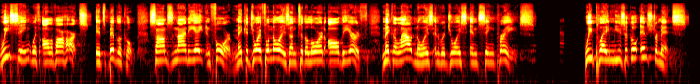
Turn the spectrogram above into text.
We sing with all of our hearts. It's biblical. Psalms 98 and 4 Make a joyful noise unto the Lord, all the earth. Make a loud noise and rejoice and sing praise. We play musical instruments.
